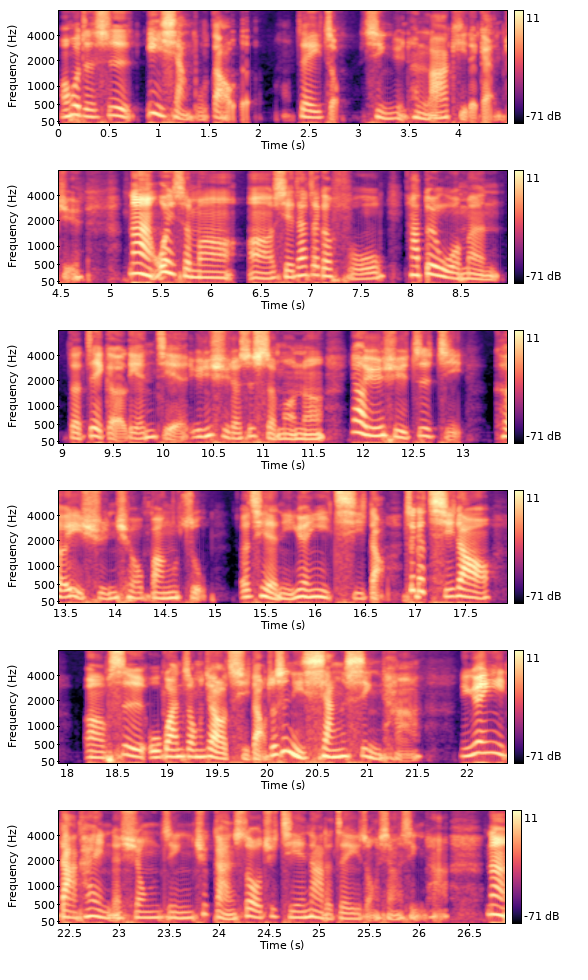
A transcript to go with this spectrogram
哦，或者是意想不到的这一种幸运，很 lucky 的感觉。那为什么呃写在这个符，它对我们的这个连接允许的是什么呢？要允许自己可以寻求帮助，而且你愿意祈祷。这个祈祷呃是无关宗教的祈祷，就是你相信他。你愿意打开你的胸襟去感受、去接纳的这一种，相信他。那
